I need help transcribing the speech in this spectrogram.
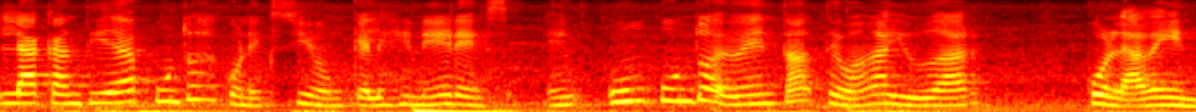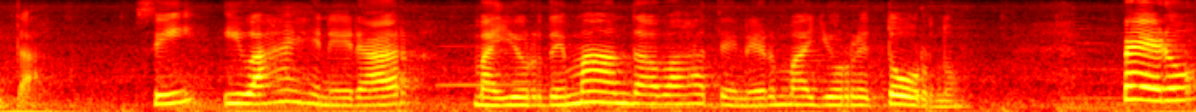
la cantidad de puntos de conexión que le generes en un punto de venta te van a ayudar con la venta, ¿sí? Y vas a generar mayor demanda, vas a tener mayor retorno. Pero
